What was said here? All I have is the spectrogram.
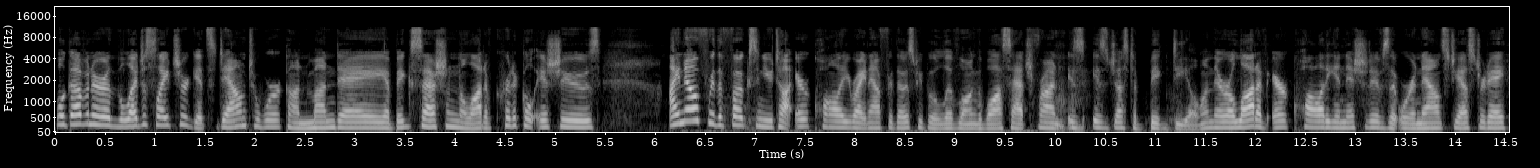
Well, Governor, the legislature gets down to work on Monday, a big session, a lot of critical issues. I know for the folks in Utah, air quality right now for those people who live along the Wasatch Front is, is just a big deal. And there are a lot of air quality initiatives that were announced yesterday.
